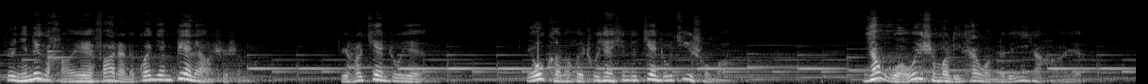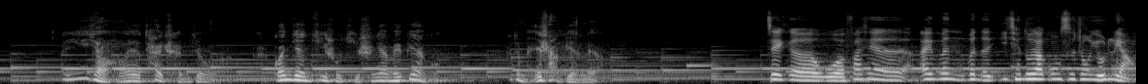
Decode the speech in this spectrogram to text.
就是您这个行业发展的关键变量是什么？比如说建筑业，有可能会出现新的建筑技术吗？你像我为什么离开我们这个音响行业？那音响行业太陈旧了，关键技术几十年没变过，它就没啥变量。这个我发现，艾问问的一千多家公司中有两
